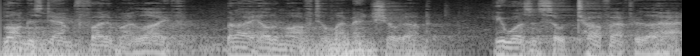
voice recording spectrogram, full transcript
Longest damn fight of my life, but I held him off till my men showed up. He wasn't so tough after that.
